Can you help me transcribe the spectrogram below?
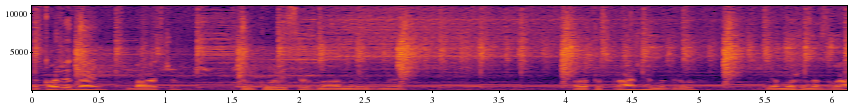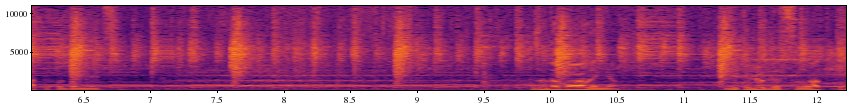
Я кожен день бачу, спілкуюся з новими людьми. Але по-справжньому друг я можу назвати одиницю. Задоволення. Діти люблять солодкі,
